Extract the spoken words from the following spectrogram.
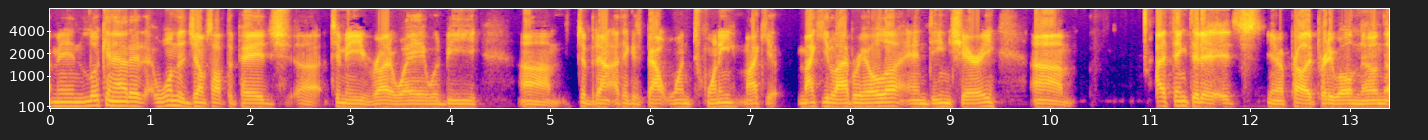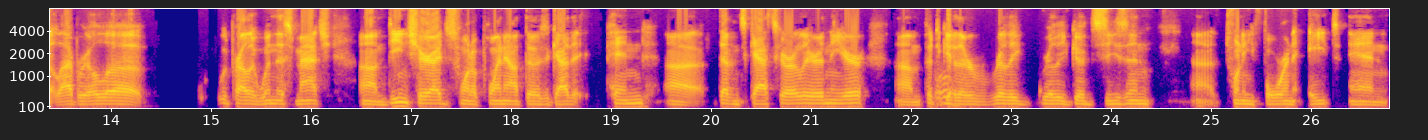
I mean, looking at it, one that jumps off the page uh, to me right away would be um, jumping down. I think it's about 120. Mikey Mikey Labriola and Dean Sherry. Um, I think that it's you know probably pretty well known that Labriola would probably win this match. Um, Dean Sherry, I just want to point out though, is a guy that pinned uh, Devin Skatzka earlier in the year. Um, put Oh. together a really really good season, uh, 24 and eight, and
